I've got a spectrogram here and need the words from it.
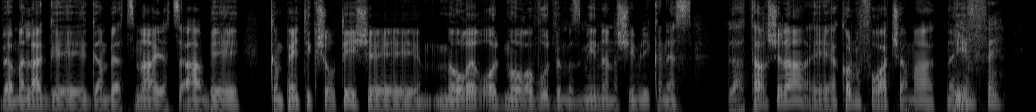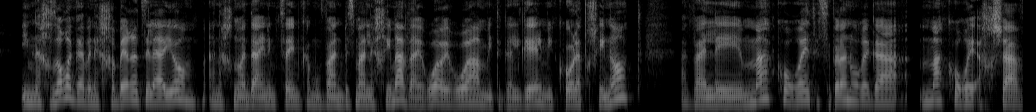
והמל"ג אה, גם בעצמה יצאה בקמפיין תקשורתי שמעורר עוד מעורבות ומזמין אנשים להיכנס לאתר שלה, אה, הכל מפורט שם, התנאים. יפה. אם נחזור רגע ונחבר את זה להיום, אנחנו עדיין נמצאים כמובן בזמן לחימה, והאירוע הוא אירוע מתגלגל מכל הבחינות, אבל uh, מה קורה, תספר לנו רגע מה קורה עכשיו,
